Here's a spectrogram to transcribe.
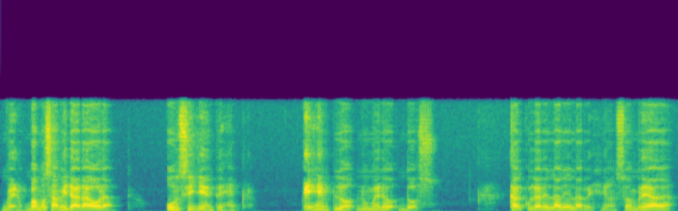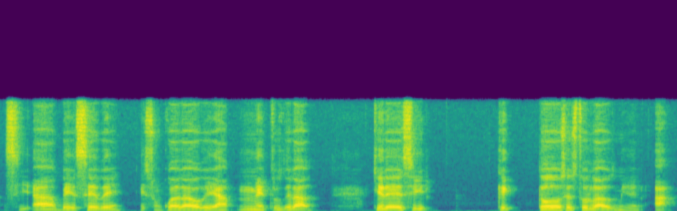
Bueno, vamos a mirar ahora un siguiente ejemplo. Ejemplo número 2. Calcular el área de la región sombreada si A, B, C, D es un cuadrado de A metros de lado. Quiere decir que todos estos lados miden A,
